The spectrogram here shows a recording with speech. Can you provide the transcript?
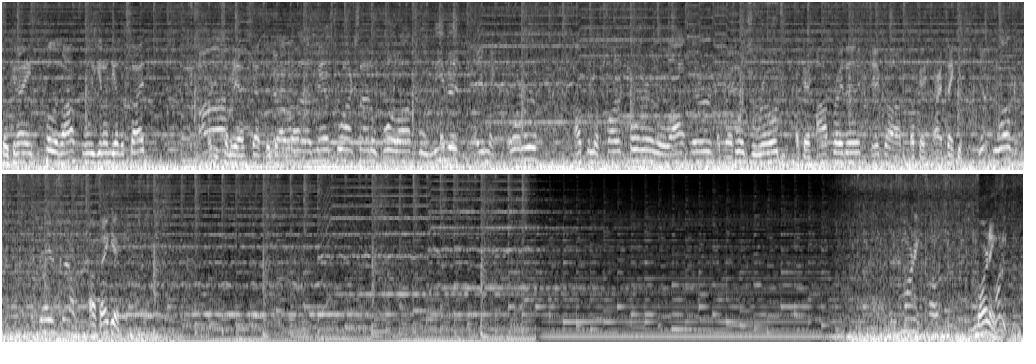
So can I pull it off when we get on the other side? Or does somebody else have to drive it No, off? the Manitowoc side will pull it off. We'll leave it in the corner, up in the far corner of the lot there, Okay. towards the road. Okay. Hop right in it, take off. Okay, all right, thank you. Yep, you're welcome. Enjoy yourself. Oh, thank you. Good morning, folks. Morning. It's our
